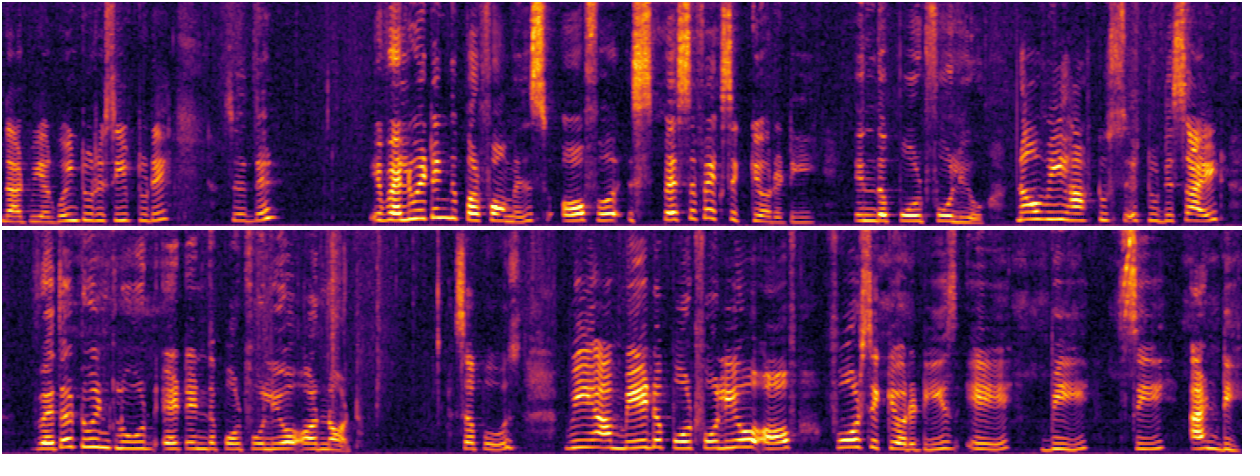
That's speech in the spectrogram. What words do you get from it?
that we are going to receive today. So, then evaluating the performance of a specific security in the portfolio. Now, we have to to decide whether to include it in the portfolio or not. Suppose we have made a portfolio of 4 securities A, B, C and D.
